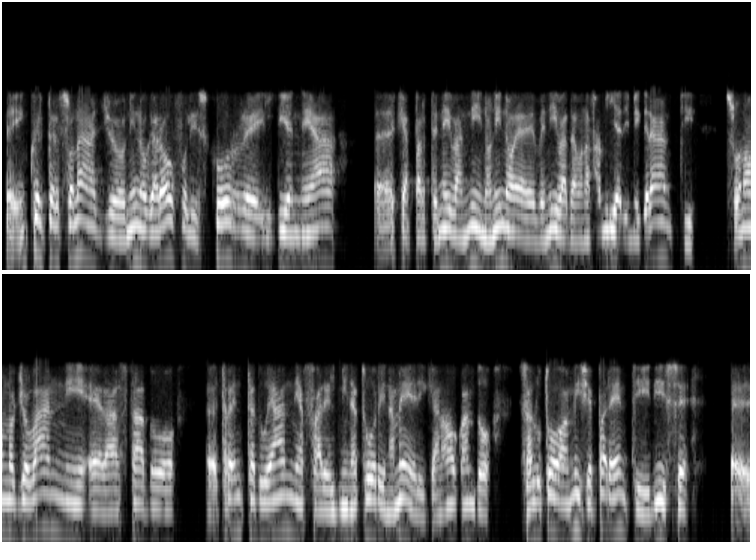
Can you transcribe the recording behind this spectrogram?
eh, in quel personaggio Nino Garofoli scorre il DNA eh, che apparteneva a Nino. Nino è, veniva da una famiglia di migranti suo nonno Giovanni era stato eh, 32 anni a fare il minatore in America, no? quando salutò amici e parenti disse eh,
